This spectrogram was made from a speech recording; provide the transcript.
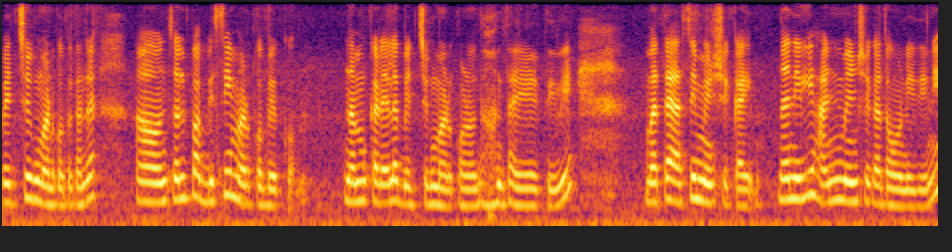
ಬೆಚ್ಚಗೆ ಮಾಡ್ಕೋಬೇಕಂದ್ರೆ ಒಂದು ಸ್ವಲ್ಪ ಬಿಸಿ ಮಾಡ್ಕೋಬೇಕು. ನಮ್ಮ ಕಡೆಯೆಲ್ಲ ಬೆಚ್ಚಗೆ ಮಾಡ್ಕೊಳೋದು ಅಂತ ಹೇಳ್ತೀವಿ. ಮತ್ತು ಹಸಿಮೆಣ್ಸಿಕಾಯಿ ನಾನಿಲ್ಲಿ ಹಣ್ಣು ಮೆಣ್ಸಿಕಾಯಿ ತೊಗೊಂಡಿದ್ದೀನಿ.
